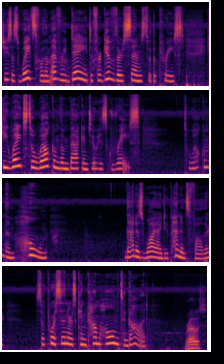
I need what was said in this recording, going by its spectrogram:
Jesus waits for them every day to forgive their sins through the priest. He waits to welcome them back into his grace, to welcome them home. That is why I do penance, Father so poor sinners can come home to God. Rose,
